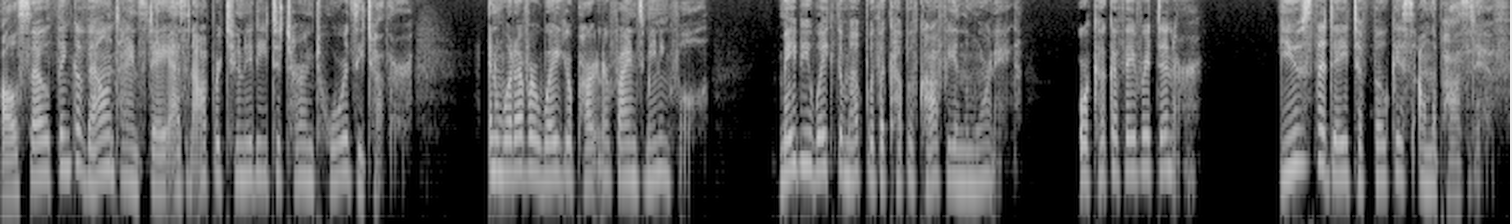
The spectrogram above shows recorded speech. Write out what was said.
Also, think of Valentine's Day as an opportunity to turn towards each other in whatever way your partner finds meaningful. Maybe wake them up with a cup of coffee in the morning or cook a favorite dinner. Use the day to focus on the positive.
